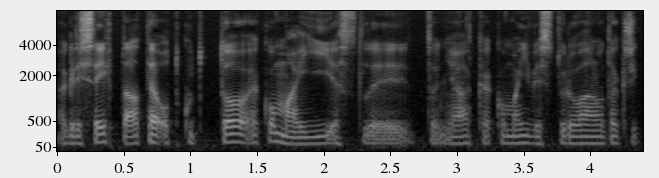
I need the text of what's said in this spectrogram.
a když se jich ptáte, odkud to jako mají, jestli to nějak jako mají vystudováno, tak, řík,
